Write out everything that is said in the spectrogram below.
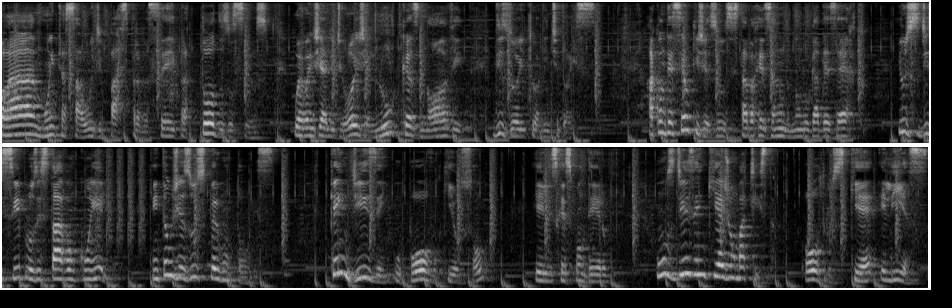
Olá, muita saúde e paz para você e para todos os seus. O evangelho de hoje é Lucas 9, 18 a 22. Aconteceu que Jesus estava rezando num lugar deserto e os discípulos estavam com ele. Então Jesus perguntou-lhes: Quem dizem o povo que eu sou? Eles responderam: Uns dizem que é João Batista, outros que é Elias,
